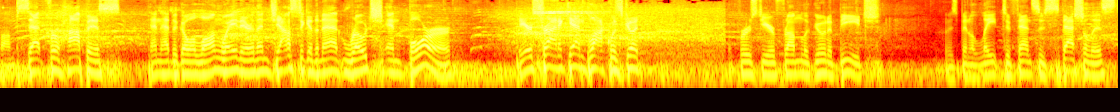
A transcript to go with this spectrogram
Bump set for Hoppus. Penn had to go a long way there. Then jousting at the net, Roach and Borer. Pierce trying again. Block was good. First year from Laguna Beach, who's been a late defensive specialist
